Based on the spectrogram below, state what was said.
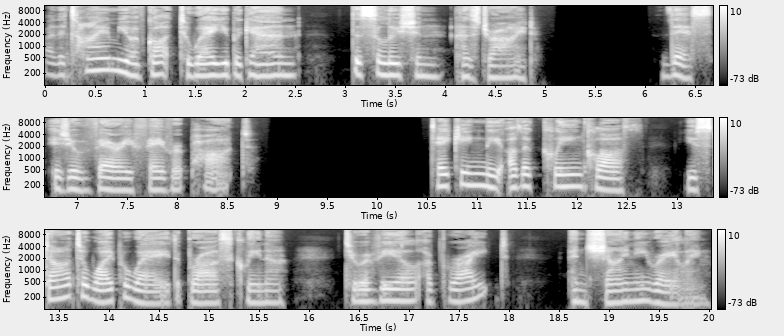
By the time you have got to where you began, the solution has dried. This is your very favorite part. Taking the other clean cloth, you start to wipe away the brass cleaner to reveal a bright and shiny railing.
